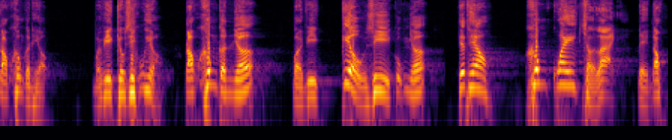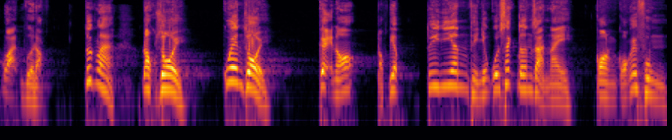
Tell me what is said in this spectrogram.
Đọc không cần hiểu, bởi vì kiểu gì cũng hiểu. Đọc không cần nhớ, bởi vì kiểu gì cũng nhớ. Tiếp theo, không quay trở lại để đọc đoạn vừa đọc. Tức là đọc rồi, quên rồi, kệ nó, đọc tiếp. Tuy nhiên thì những cuốn sách đơn giản này còn có cái phùng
